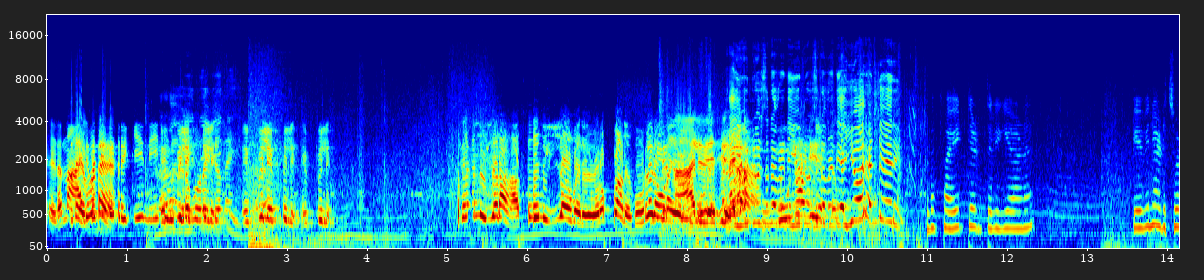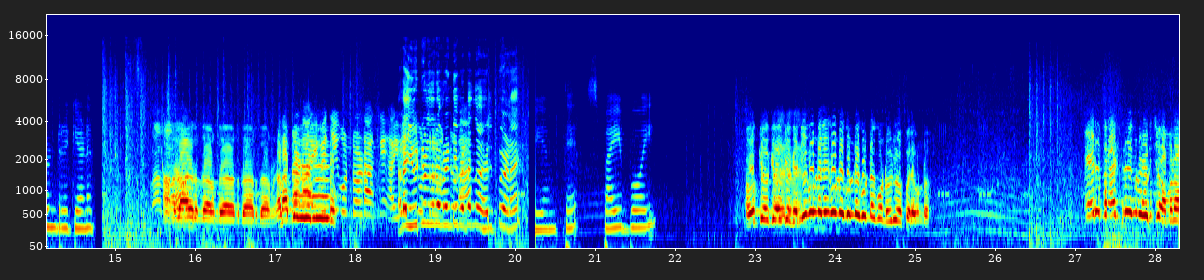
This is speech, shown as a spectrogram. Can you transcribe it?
എടാ നാല് ട്രിക്ക് നീ ഇല്ലടാ അത്രയൊന്നും ഇല്ല അവന്മാരെ ഉറപ്പാണ് കുറെ തവണ ഇവിടെ ഫൈറ്റ് എടുത്തിരിക്കുകയാണ്. വേണേ. സി spy boy okay okay okay. നീ കൊണ്ടോ നീ കൊണ്ടോ കൊണ്ടോ കൊണ്ടോ കൊണ്ടോ. ഒരു കുഴപ്പമില്ല കൊണ്ടോ. നേരെ ഫാക്ടറി ഓടിച്ചോ. നമ്മുടെ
